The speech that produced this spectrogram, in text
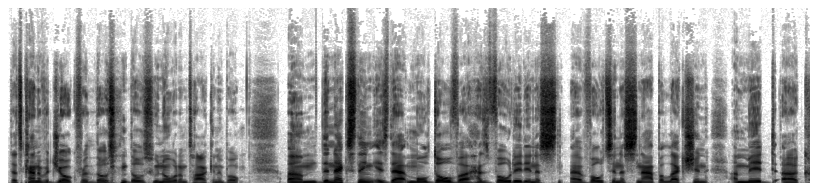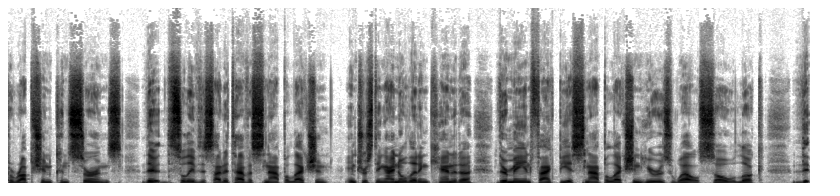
that's kind of a joke for those those who know what I'm talking about. Um, the next thing is that Moldova has voted in a uh, votes in a snap election amid uh, corruption concerns. They're, so they've decided to have a snap election. Interesting. I know that in Canada there may in fact be a snap election here as well. So look, the,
